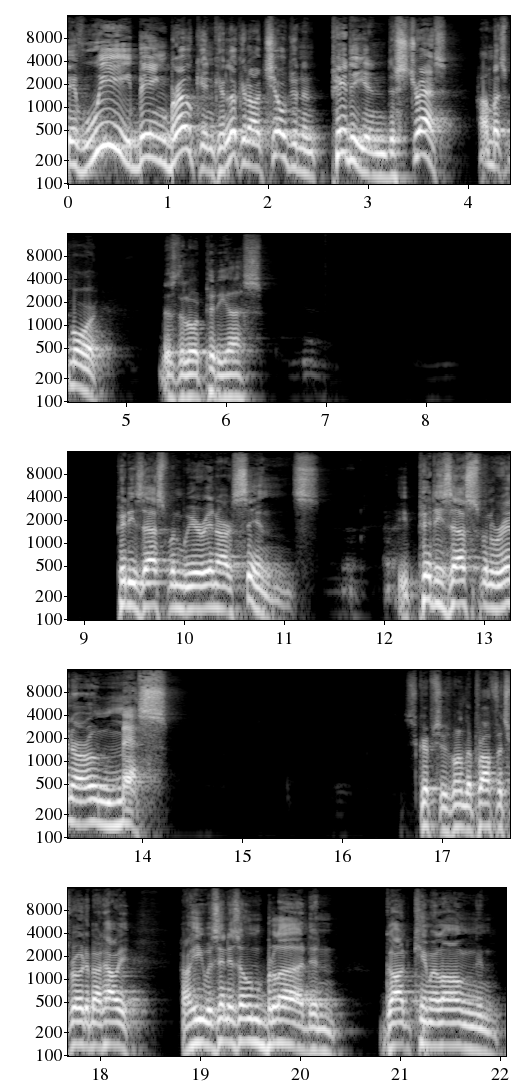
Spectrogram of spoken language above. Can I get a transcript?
if we being broken can look at our children in pity and distress, how much more does the Lord pity us? Pities us when we are in our sins. He pities us when we're in our own mess. Scriptures, one of the prophets wrote about how he, how he was in his own blood and God came along and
